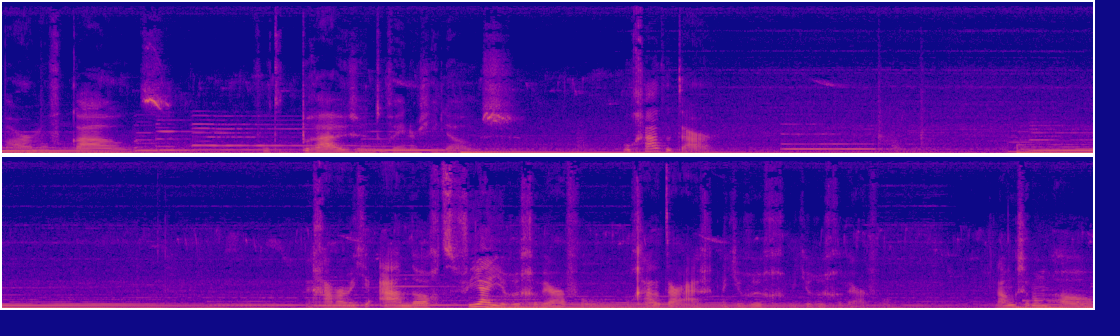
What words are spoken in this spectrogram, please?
Warm of koud? Voelt het bruisend of energieloos? Hoe gaat het daar? En ga maar met je aandacht via je ruggenwervel. Hoe gaat het daar eigenlijk met je rug, met je ruggenwervel? Langzaam omhoog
